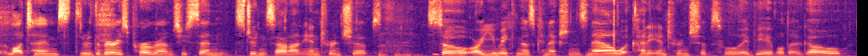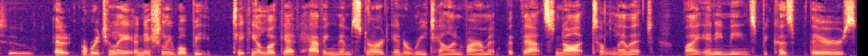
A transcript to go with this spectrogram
a lot of times through the various programs you send students out on internships. Mm-hmm. So are you making those connections now? What kind of internships will they be able to go to? Uh, originally, initially, we'll be taking a look at having them start in a retail environment, but that's not to limit by any means because there's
